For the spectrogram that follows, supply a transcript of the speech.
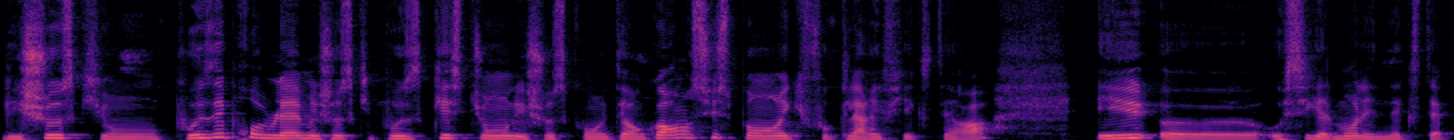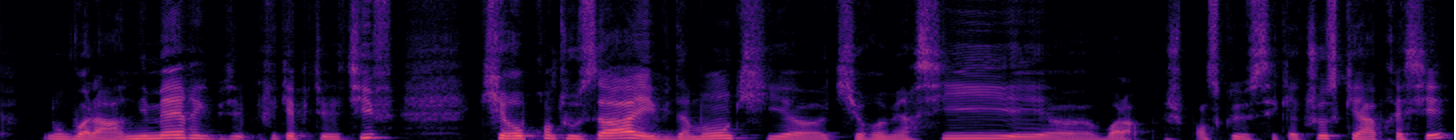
les choses qui ont posé problème, les choses qui posent question, les choses qui ont été encore en suspens et qu'il faut clarifier, etc. Et aussi également les next steps. Donc voilà, un email récapitulatif qui reprend tout ça, évidemment qui, qui remercie. Et voilà, je pense que c'est quelque chose qui est apprécié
